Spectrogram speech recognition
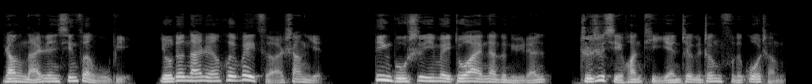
让男人兴奋无比。有的男人会为此而上瘾，并不是因为多爱那个女人，只是喜欢体验这个征服的过程，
